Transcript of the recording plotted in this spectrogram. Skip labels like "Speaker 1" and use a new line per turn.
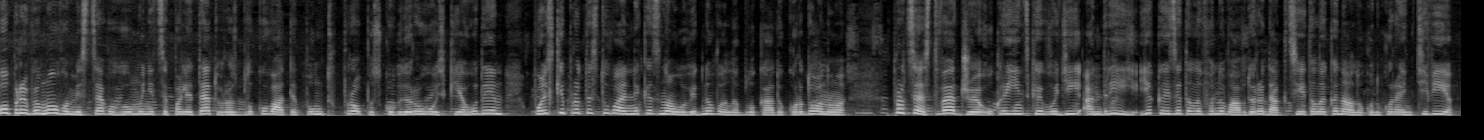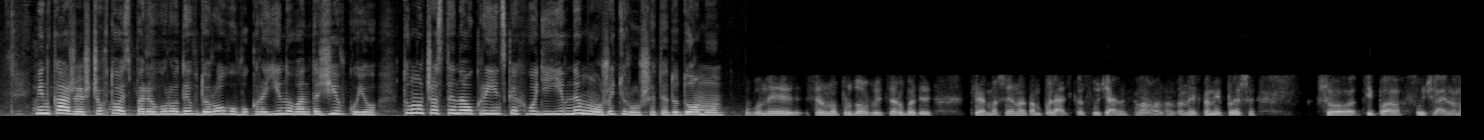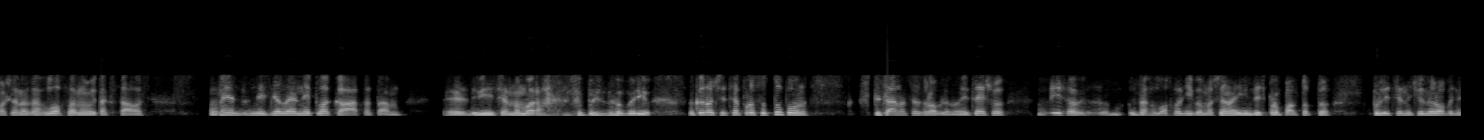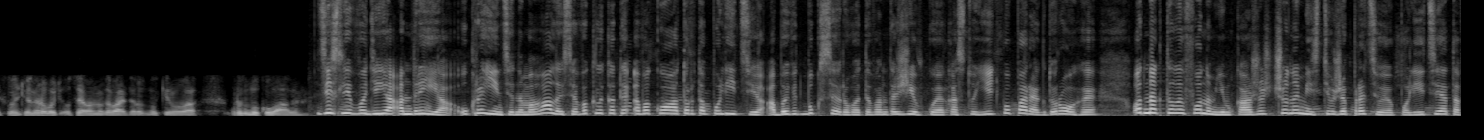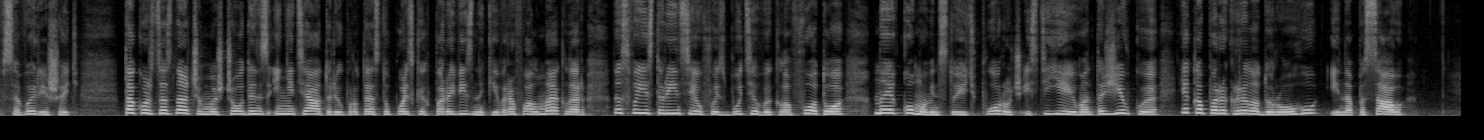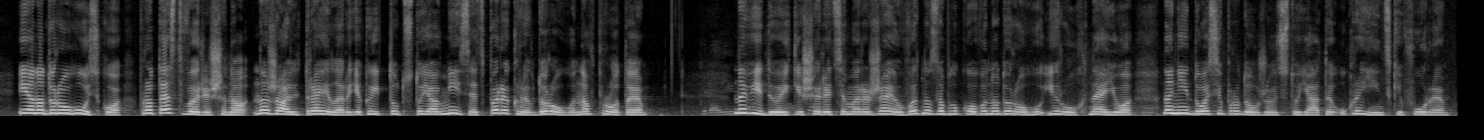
Попри вимогу місцевого муніципалітету розблокувати пункт пропуску в Дорогуський Ягодин, польські протестувальники знову відновили блокаду кордону. Про це стверджує український водій Андрій, який зателефонував до редакції телеканалу Конкурент ТІВІ. Він каже, що хтось перегородив дорогу в Україну вантажівкою, тому частина українських водіїв не можуть рушити додому.
Вони все одно продовжують це робити. Ця машина там поляцька случайно села, вона за них там і пише, що типа случайно машина заглохла, ну і так сталося. Вони не зняли ні плаката там, е, дивіться, номера без номерів. Ну коротше, це просто тупо спеціально це зроблено. І те, що виїхав, заглохла ніби машина, і він десь пропав. Тобто поліція нічого не робить, ніхто нічого не робить. Оце воно називається розблокували. розблокували.
Зі слів водія Андрія, українці намагалися викликати евакуатор та поліцію, аби відбуксирувати вантажівку, яка стоїть поперек дороги. Однак телефоном їм кажуть, що на місці вже працює поліція та все вирішить. Також зазначимо, що один з ініціаторів протесту польських перевізників Рафал Меклер на своїй сторінці у Фейсбуці виклав фото, на якому він стоїть поруч із тією вантажівкою, яка перекрила дорогу, і написав. Я на Дорогусько. Протест вирішено. На жаль, трейлер, який тут стояв місяць, перекрив дорогу навпроти. На відео, які ширяться мережею, видно заблоковану дорогу і рух нею. На ній досі продовжують стояти українські фури.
